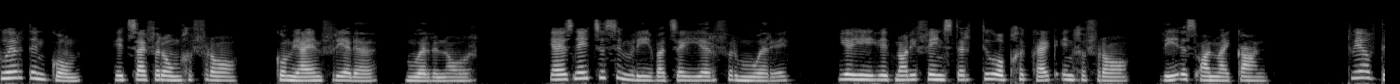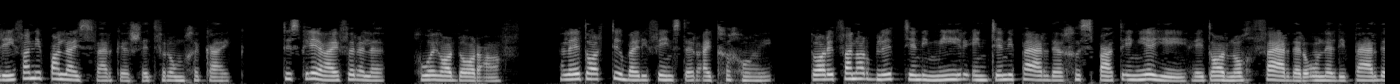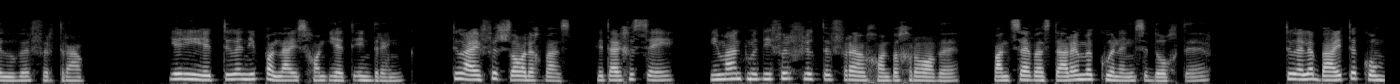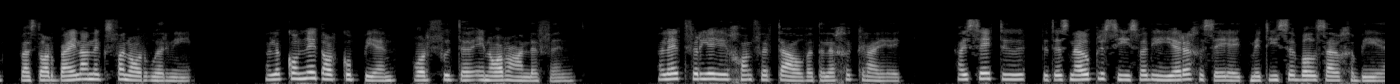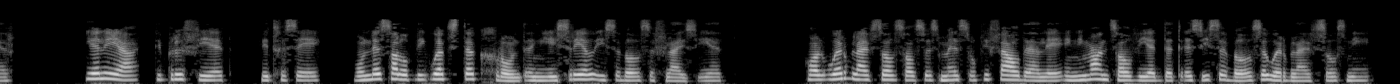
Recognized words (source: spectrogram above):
poort en kom, het sy vir hom gevra, kom jij in vrede, moordenaar. Jy is net so Simri wat sy hier vermoor het. Jy het naar die venster toe opgekyk en gevra, wie is aan my kant? Twee of drie van die paleiswerkers het vir hom gekyk. Toe skree hy vir hulle, gooi haar daar af. Hulle het haar toe by die venster uitgegooi. Daar het van haar bloed teen die mier en teen die perde gespat en Jehe het haar nog verder onder die perdehoewe vertrap. Jehe het toe in die paleis gaan eet en drink. Toe hij verzadig was, het hij gesê, iemand moet die vervloekte vrouw gaan begraven, want zij was daar een koningse dochter. Toe hulle buiten kom, was daar bijna niks van haar oor nie. Hulle kon net haar kopien, haar voeten en haar handen vind. Hulle het vir Jehe gaan vertel wat hulle gekry het. Hij sê toe, dit is nou precies wat die Heere gesê het met Isabel zou gebeur. Elia, die profeet, het gesê, wonde sal op die stuk grond in Israël Isabelse vlees eet. Haar oorblijfsel sal soos mis op die velde lee en niemand zal weet dit is Isabelse oorblijfsels niet.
